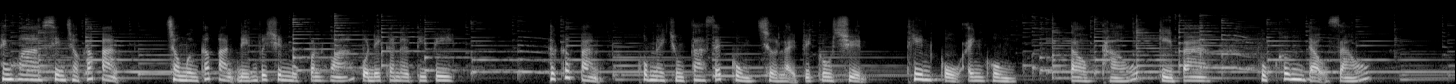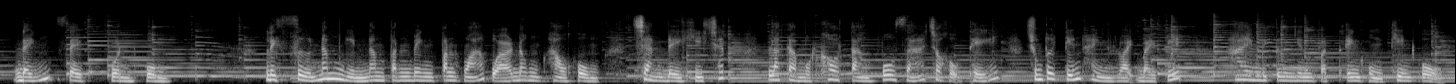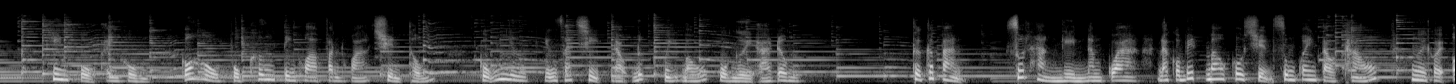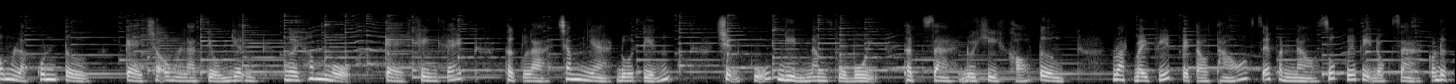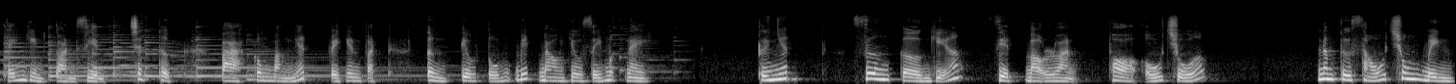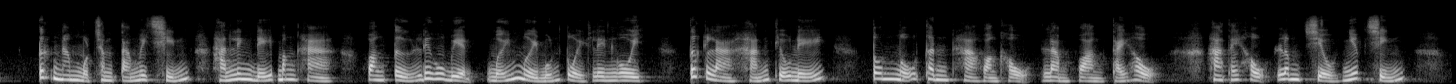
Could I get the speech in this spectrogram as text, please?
Thanh Hoa xin chào các bạn. Chào mừng các bạn đến với chuyên mục văn hóa của DKN TV. Thưa các bạn, hôm nay chúng ta sẽ cùng trở lại với câu chuyện Thiên cổ anh hùng, Tào Tháo kỳ ba, phục hưng đạo giáo, đánh dẹp quần hùng. Lịch sử 5.000 năm văn minh văn hóa của Á Đông hào hùng, tràn đầy khí chất là cả một kho tàng vô giá cho hậu thế. Chúng tôi tiến hành loại bài viết 24 nhân vật anh hùng thiên cổ thiên cổ anh hùng có hầu phục hưng tinh hoa văn hóa truyền thống cũng như những giá trị đạo đức quý báu của người Á Đông. Thưa các bạn, suốt hàng nghìn năm qua đã có biết bao câu chuyện xung quanh Tào Tháo, người gọi ông là quân tử, kẻ cho ông là tiểu nhân, người hâm mộ, kẻ khinh ghét, thật là trăm nhà đua tiếng. Chuyện cũ nghìn năm phủ bụi, thật ra đôi khi khó tường, Loạt bài viết về Tào Tháo sẽ phần nào giúp quý vị độc giả có được cái nhìn toàn diện, chân thực và công bằng nhất về nhân vật từng tiêu tốn biết bao nhiêu giấy mực này. Thứ nhất, Dương cờ nghĩa, diệt bạo loạn, phò ấu chúa. Năm thứ sáu Trung Bình, tức năm 189, Hán Linh Đế băng hà, hoàng tử Lưu Biện mới 14 tuổi lên ngôi, tức là Hán Thiếu Đế, tôn mẫu thân Hà Hoàng hậu làm Hoàng Thái hậu. Hà Thái Hậu lâm triều nhiếp chính,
